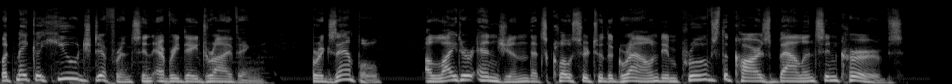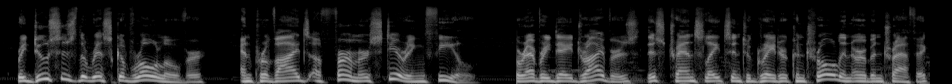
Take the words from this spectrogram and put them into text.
but make a huge difference in everyday driving. For example, a lighter engine that's closer to the ground improves the car's balance in curves, reduces the risk of rollover, and provides a firmer steering feel. For everyday drivers, this translates into greater control in urban traffic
